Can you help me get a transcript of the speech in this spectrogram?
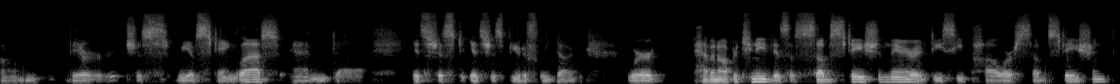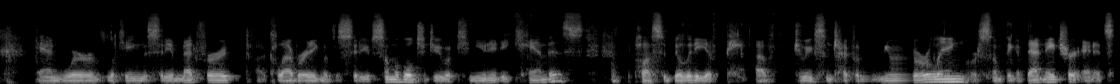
Um, they're just we have stained glass and uh, it's just it's just beautifully done we're have an opportunity there's a substation there a dc power substation and we're looking the city of medford uh, collaborating with the city of somerville to do a community canvas the possibility of of doing some type of muraling or something of that nature and it's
